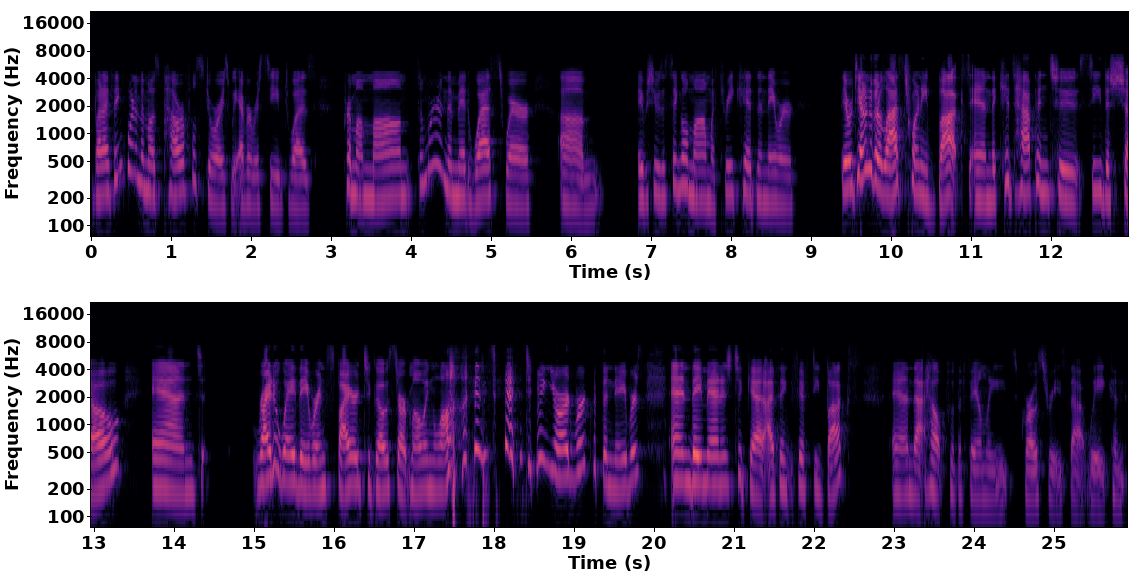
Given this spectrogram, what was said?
but I think one of the most powerful stories we ever received was from a mom somewhere in the Midwest where um, she was a single mom with three kids and they were they were down to their last 20 bucks and the kids happened to see the show and right away they were inspired to go start mowing lawns and doing yard work with the neighbors and they managed to get i think 50 bucks and that helped with the family's groceries that week and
